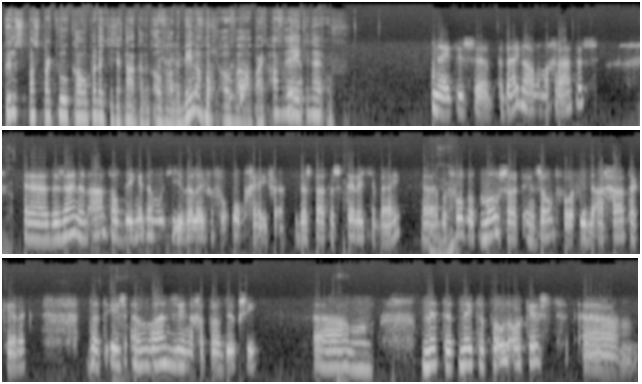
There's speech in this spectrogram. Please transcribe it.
kunstpaspartout kopen? Dat je zegt, nou kan ik overal naar binnen? Of moet je overal apart afrekenen? Of... Nee, het is uh, bijna allemaal gratis. Ja. Uh, er zijn een aantal dingen, daar moet je je wel even voor opgeven. Daar staat een sterretje bij. Uh, ja. Bijvoorbeeld Mozart in Zandvoort in de Agatha-kerk. Dat is een waanzinnige productie. Um, met het Metropoolorkest. Um,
